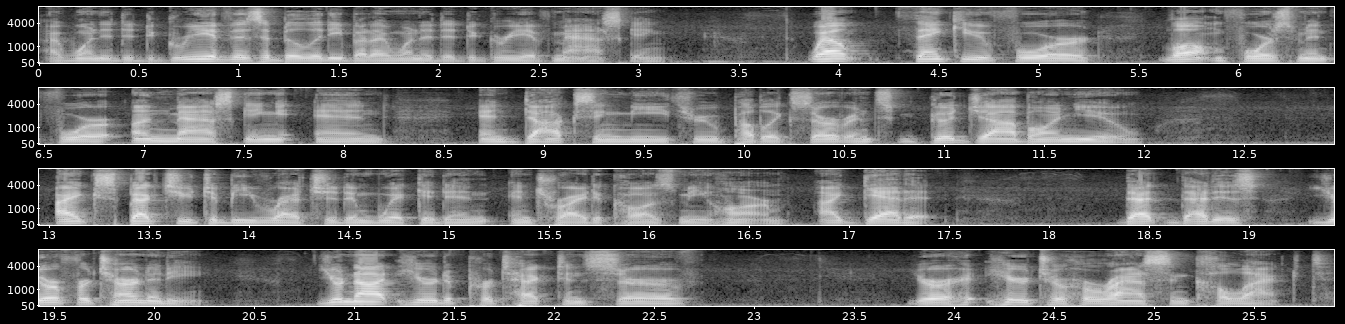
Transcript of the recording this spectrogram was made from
I wanted a degree of visibility, but I wanted a degree of masking. Well, thank you for law enforcement for unmasking and and doxing me through public servants. Good job on you. I expect you to be wretched and wicked and, and try to cause me harm. I get it. That that is your fraternity. You're not here to protect and serve. You're here to harass and collect.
